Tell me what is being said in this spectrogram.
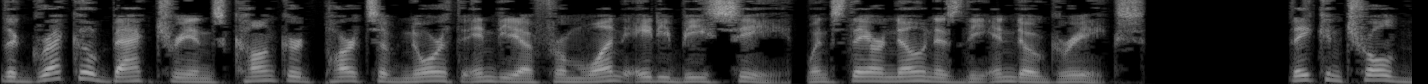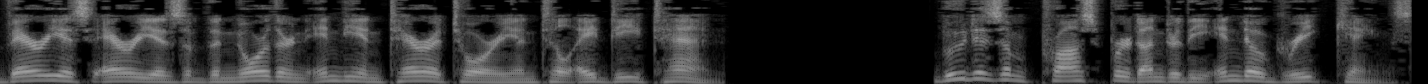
The Greco-Bactrians conquered parts of North India from 180 BC, whence they are known as the Indo-Greeks. They controlled various areas of the northern Indian territory until AD 10. Buddhism prospered under the Indo-Greek kings,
